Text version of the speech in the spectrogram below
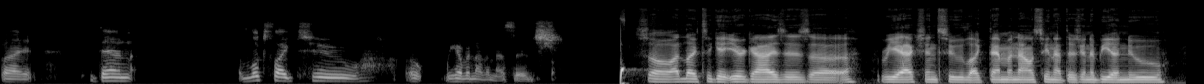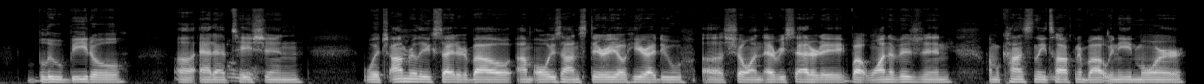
But then it looks like to oh we have another message. So I'd like to get your guys' uh, reaction to like them announcing that there's going to be a new Blue Beetle uh, adaptation, which I'm really excited about. I'm always on stereo here. I do a show on every Saturday about WandaVision. I'm constantly talking about we need more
